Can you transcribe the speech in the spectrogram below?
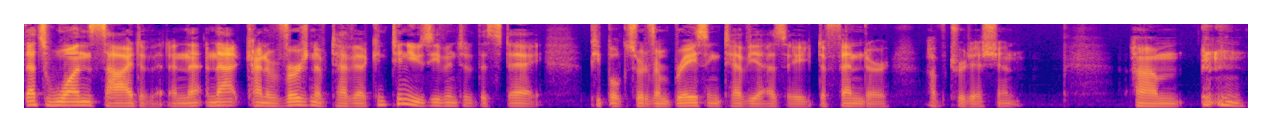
that's one side of it, and that, and that kind of version of Tevye continues even to this day. People sort of embracing Tevye as a defender of tradition. Um,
